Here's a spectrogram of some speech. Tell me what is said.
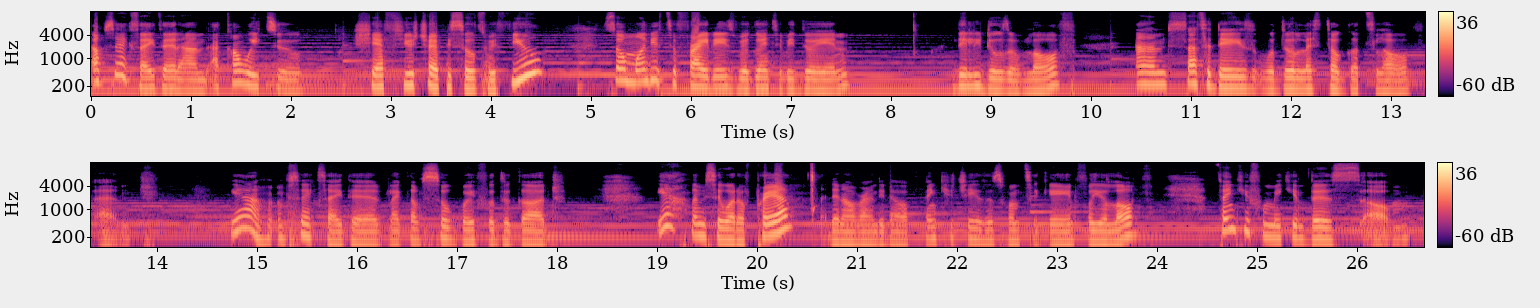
I'm so excited and I can't wait to share future episodes with you. So, Monday to Fridays, we're going to be doing Daily Dose of Love, and Saturdays, we'll do Let's Talk God's Love. And yeah, I'm so excited. Like, I'm so grateful to God. Yeah, let me say a word of prayer, then I'll round it up. Thank you, Jesus, once again for your love. Thank you for making this um,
